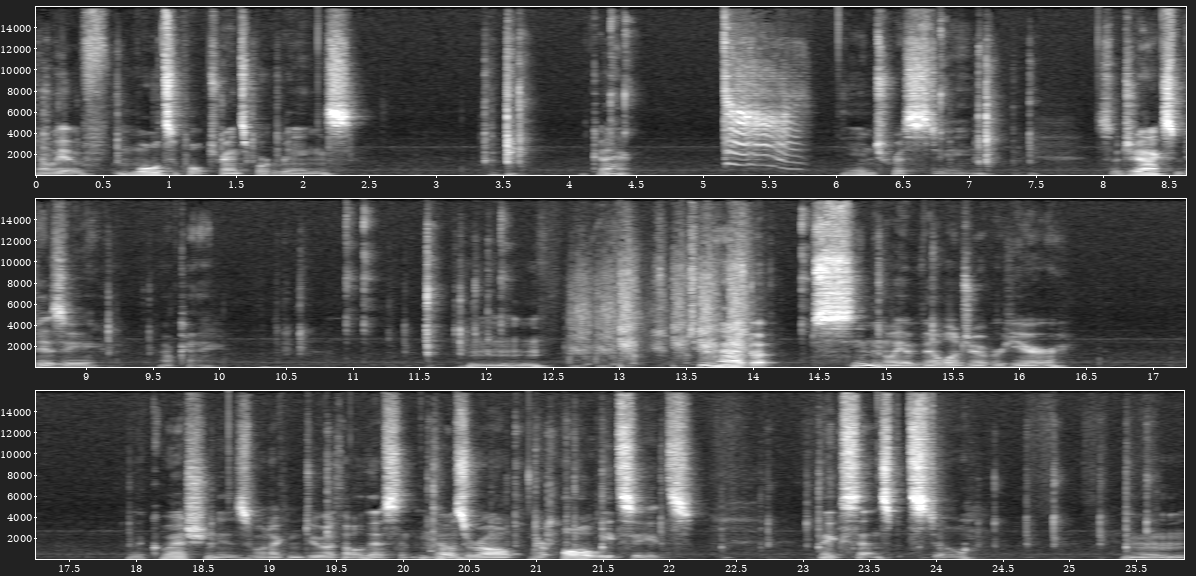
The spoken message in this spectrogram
Now we have multiple transport rings. Okay. Interesting. So Jack's busy. Okay. Hmm. do have a seemingly a village over here. The question is what I can do with all this, and those are all, they're all wheat seeds. Makes sense, but still. Hmm,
